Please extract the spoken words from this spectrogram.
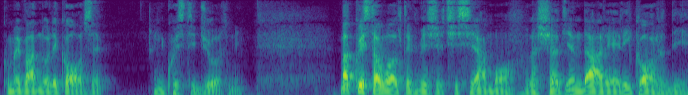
come vanno le cose in questi giorni. Ma questa volta invece ci siamo lasciati andare ai ricordi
